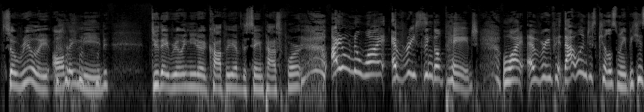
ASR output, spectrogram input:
So really, all they need. Do they really need a copy of the same passport? I don't know why every single page, why every pa- that one just kills me because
